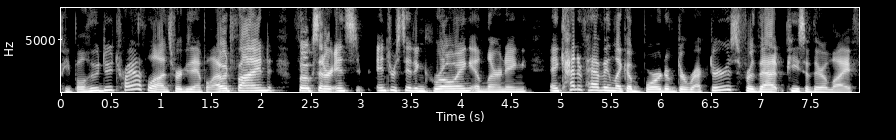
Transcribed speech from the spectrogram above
people who do triathlons for example i would find folks that are in- interested in growing and learning and kind of having like a board of directors for that piece of their life.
